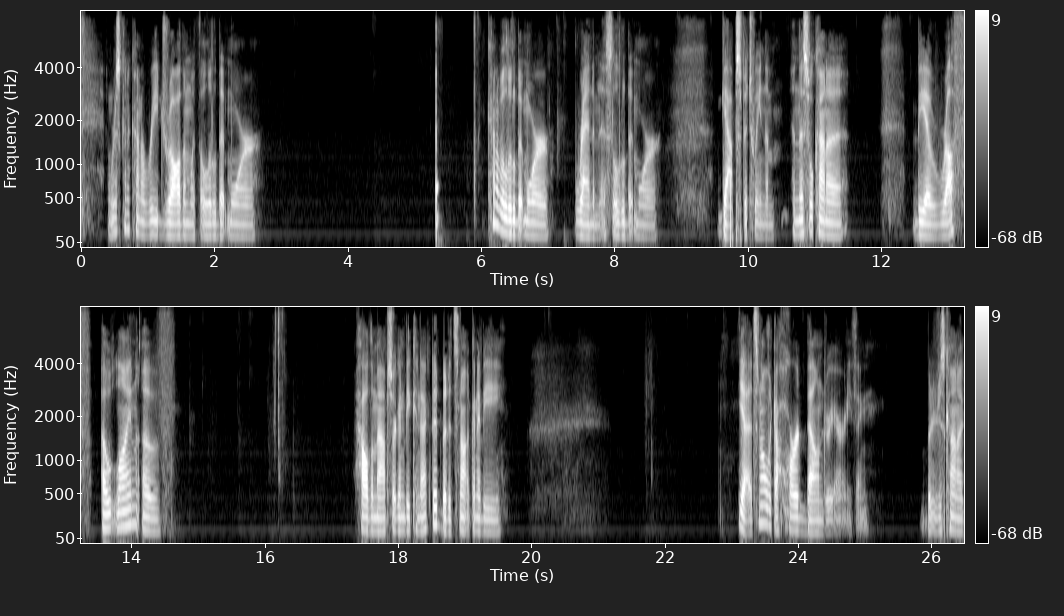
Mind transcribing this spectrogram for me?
And we're just going to kind of redraw them with a little bit more, kind of a little bit more randomness, a little bit more gaps between them. And this will kind of be a rough outline of how the maps are going to be connected, but it's not going to be, yeah, it's not like a hard boundary or anything, but it just kind of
